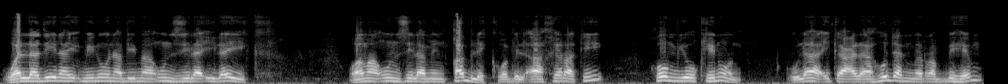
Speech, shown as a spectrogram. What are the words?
"Walladzina yu'minuna bima unzila ilaik wa ma unzila min qablik wa bil akhirati hum yuqinun. Ulaika ala hudan min rabbihim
